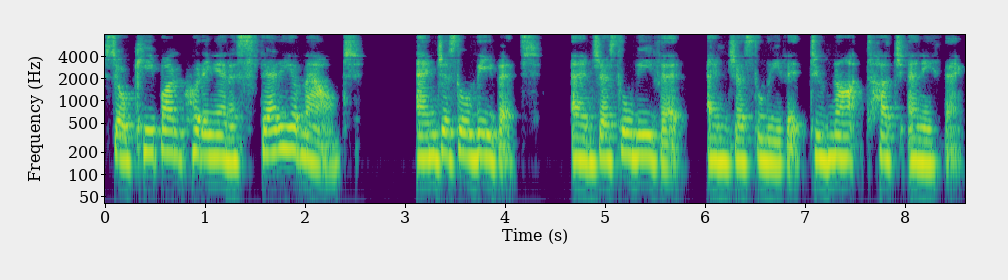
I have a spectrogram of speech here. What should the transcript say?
So keep on putting in a steady amount and just leave it and just leave it and just leave it. Do not touch anything.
